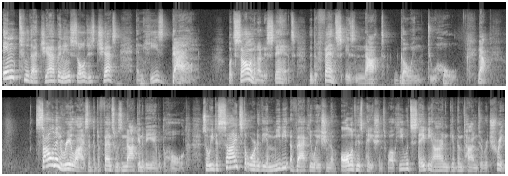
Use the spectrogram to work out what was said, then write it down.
into that Japanese soldier's chest, and he's down. But Salomon understands the defense is not going to hold. Now, Salomon realized that the defense was not going to be able to hold, so he decides to order the immediate evacuation of all of his patients while he would stay behind and give them time to retreat.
